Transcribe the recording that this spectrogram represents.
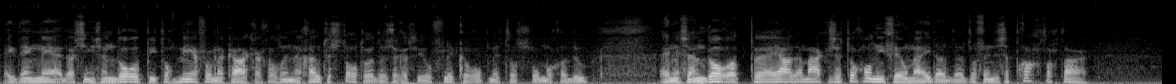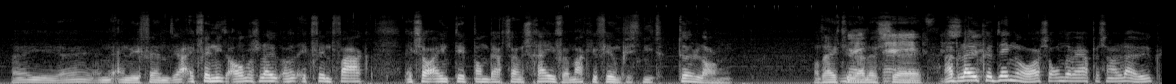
Ik denk meer dat je in zo'n dorpje toch meer voor elkaar krijgt dan in een grote stad, hoor. Dan zeggen ze, joh, flikker op met dat stomme gedoe. En in zo'n dorp, eh, ja, daar maken ze toch al niet veel mee. Dat, dat, dat vinden ze prachtig daar. Eh, eh, en, en die vindt, ja, ik vind niet alles leuk. want Ik vind vaak, ik zou één tip aan Bert Zoons geven. Maak je filmpjes niet te lang. Want heeft hij Nee, wel eens... nee, hij heeft leuke dingen hoor, zijn onderwerpen zijn leuk.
